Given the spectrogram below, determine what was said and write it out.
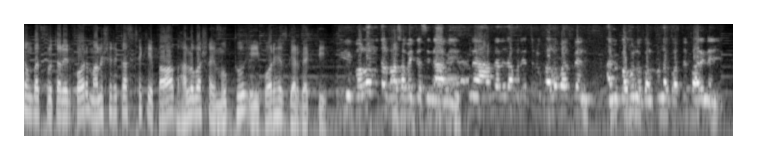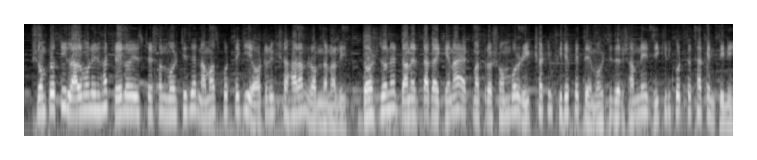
সংবাদ প্রচারের পর মানুষের কাছ থেকে পাওয়া ভালোবাসায় মুগ্ধ এই পরহেজগার ব্যক্তি। কি বলার মতো ভাষা পাইতেছি না আমি। না আপনারা আমার এতটুকু ভালোবাসবেন আমি কখনো কল্পনা করতে পারি নাই। সম্প্রতি লালমনিরহাট রেলওয়ে স্টেশন মসজিদে নামাজ পড়তে গিয়ে অটোরিকশা হারান রমজান আলী। দশ জনের দানের টাকায় কেনা একমাত্র সম্বল রিকশাটি ফিরে পেতে মসজিদের সামনে জিকির করতে থাকেন তিনি।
